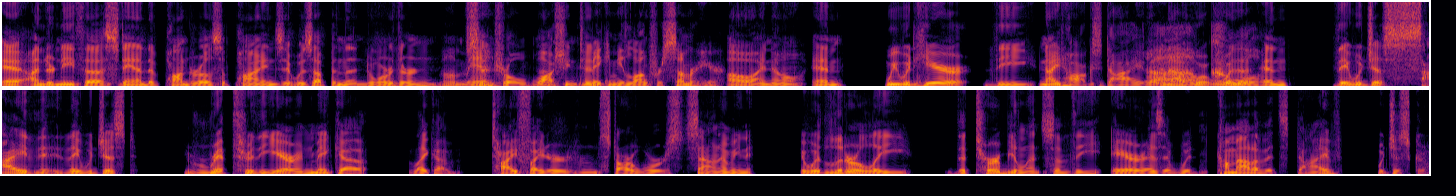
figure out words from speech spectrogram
uh, underneath a stand of ponderosa pines. It was up in the northern Oh, man. central Washington. making me long for summer here. Oh, I know. And we would hear the nighthawks dive, and, I- Oh, w- with it- cool. and they would just scythe. They would just rip through the air and make a like a Tie Fighter from Star Wars sound. I mean, it would literally the turbulence of the air as it would come out of its dive would just go.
